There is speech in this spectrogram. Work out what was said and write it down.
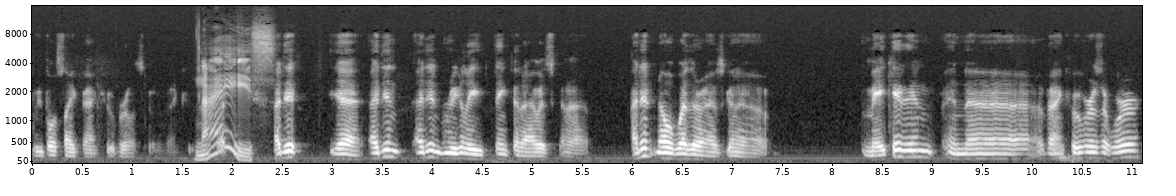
we both like Vancouver. Let's go to Vancouver. Nice. I did. Yeah, I didn't. I didn't really think that I was gonna. I didn't know whether I was gonna make it in in uh, Vancouver, as it were,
